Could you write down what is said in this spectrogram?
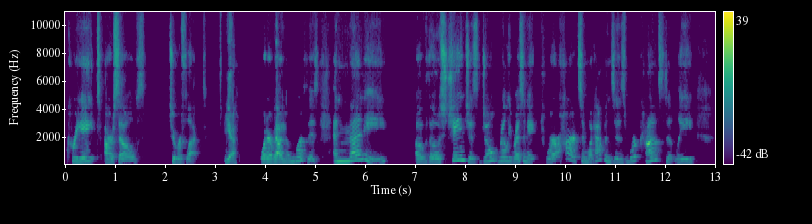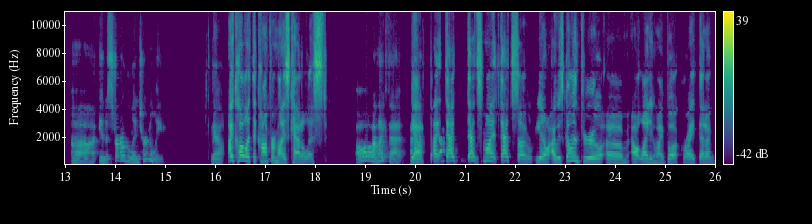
create ourselves to reflect Yeah. what our Yeah. value and worth is. And many of those changes don't really resonate to our hearts. And what happens is we're constantly uh, in a struggle internally. Yeah. I call it the compromise catalyst. Oh, I like that. Yeah like- that that that's my that's uh you know i was going through um outlining my book right that i'm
